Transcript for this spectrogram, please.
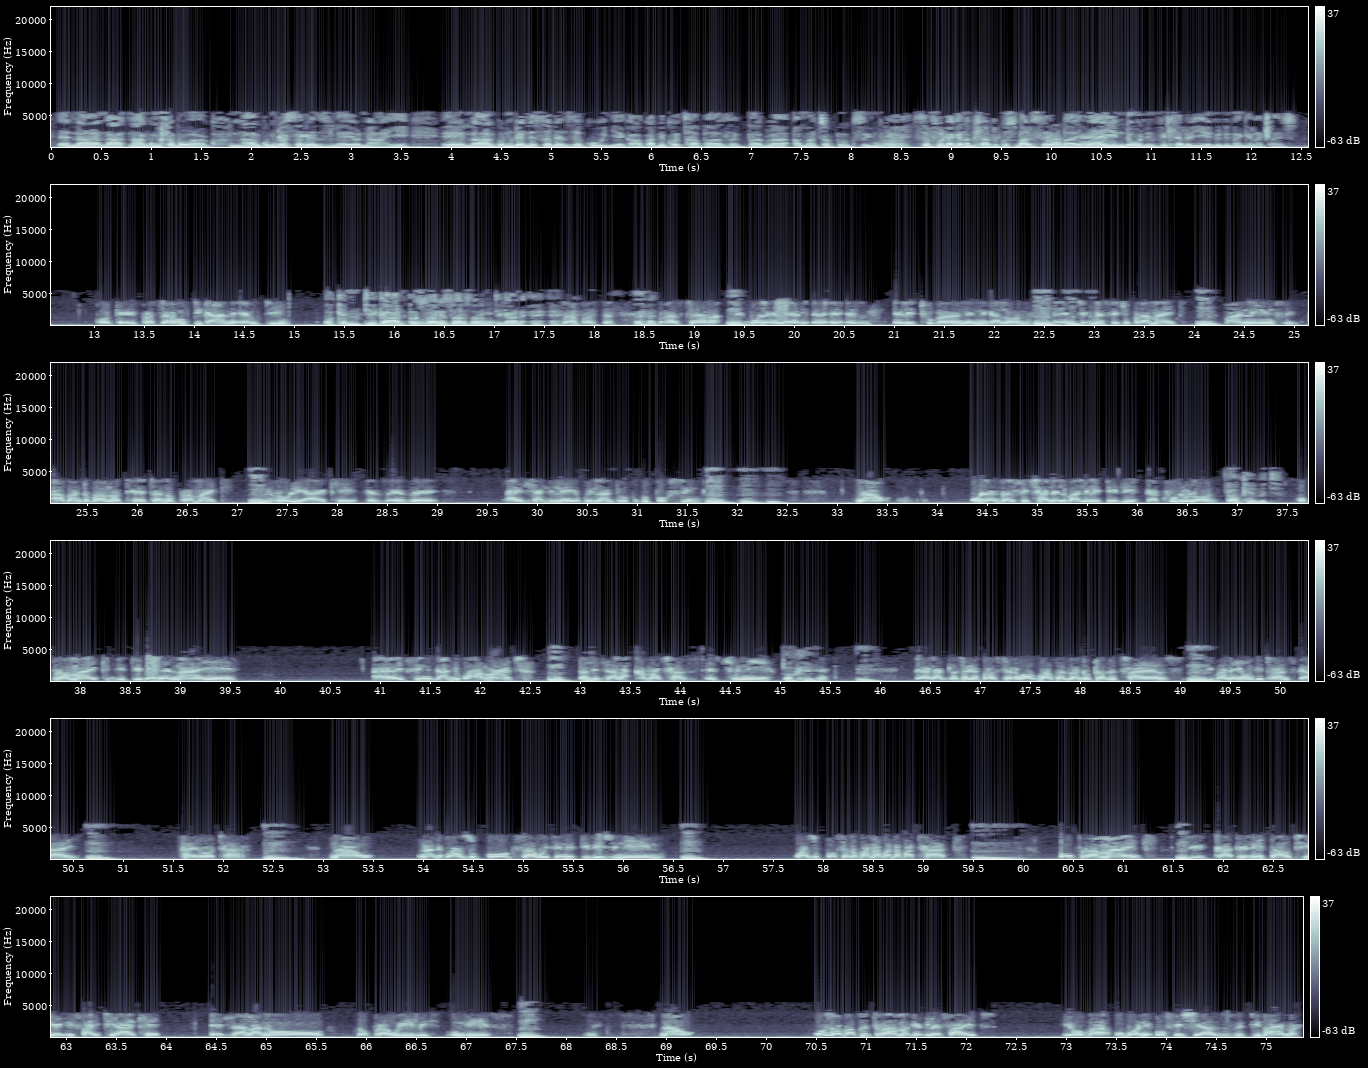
Eh, nanku umhlobo wakho nanku umntu osebenzileyo naye um nanku umntu enisebenze kunye akwabikho chaphaza phaa kula amateur boxing mm. sifuna ke namhlanje kusibalisele uba yayintoni imfihlelo yenu nina ngela xesha okay brastera mdikane m d okay mdikane oh, sorry sorry sorry mdikane eh, eh. brastera mm. ndibulele eli thuba nindinika lona mm, njengoba sitsho ubramike baninzi abantu abanothetha nobramike mm. kwirole yakhe as, as a ayidlalileyo kwilantuku kwiboxing mm, mm, mm. now ulenza lifitshane elibali lideli kakhulu loo nto okay good ubramike ndidibene naye i think ndandikwa-amatsha mm, mm. ndandidlala mm. amatshas as junior okay eh? mm. elaa xesha ke brastera kwakubakho ezaa nto kuthiwa zii-trials mm. ndibane yonke itransky mm. phaa irotar mm. now nanikwazi ubhoxa within idivision yenu mm. kwazi ubhoxa noba nabantu abathathu mm. ubra mike mm. ndiqaphele ibhawuthi ifayithi yakhe edlala no nobrawili ungesi mm. now kuzobakho idrama ke kule fight yoba ubone i-officials zidibana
